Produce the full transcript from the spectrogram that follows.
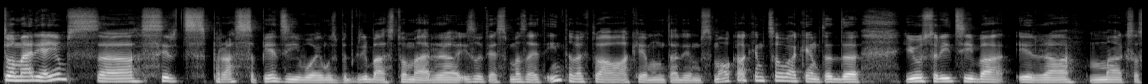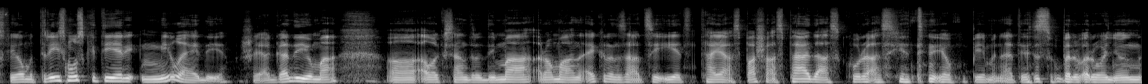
Tomēr, ja jums uh, sirds prasa piedzīvojumus, bet gribās tomēr uh, izlikties mazliet intelektuālākiem un tādiem smalkākiem cilvēkiem, tad uh, jūsu rīcībā ir uh, mākslas filma Trīs muskatieri Milēdija. Šajā gadījumā uh, Aleksandra Dimā romāna ekranizācija iet tajās pašās pēdās, kurās iet jau pieminētie supervaroņi un,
